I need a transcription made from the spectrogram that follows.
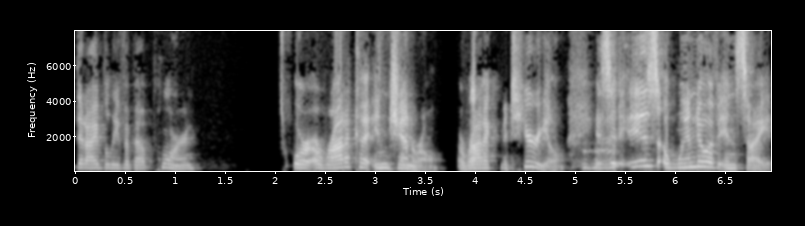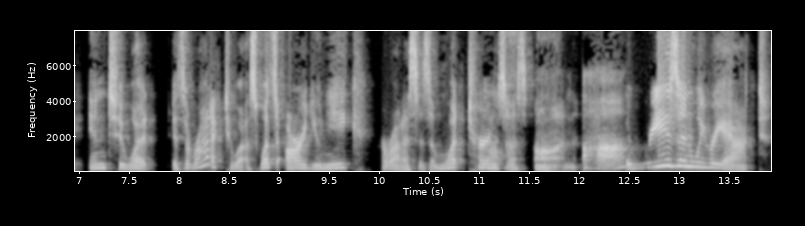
that I believe about porn, or erotica in general, erotic okay. material, mm-hmm. is it is a window of insight into what is erotic to us. What's our unique eroticism? What turns yes. us on? Uh-huh. The reason we react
